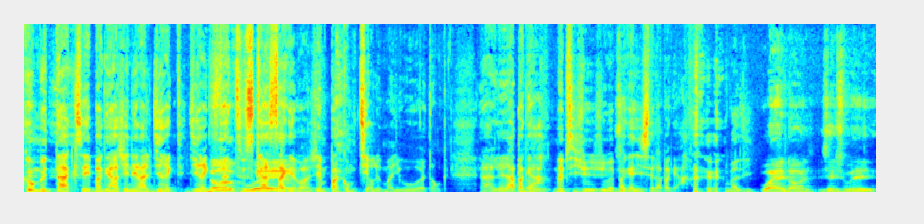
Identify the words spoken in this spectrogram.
Quand on me taxe, c'est bagarre générale direct. Direct, non, tout ce ouais. J'aime pas qu'on me tire le maillot, euh, donc euh, la bagarre. Même si je ne vais pas gagner, c'est la bagarre. Vas-y. Ouais, non, j'ai joué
